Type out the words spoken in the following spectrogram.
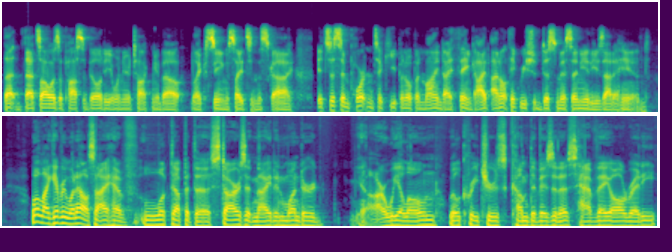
That that's always a possibility when you're talking about like seeing sights in the sky. It's just important to keep an open mind i think. I, I don't think we should dismiss any of these out of hand well like everyone else i have looked up at the stars at night and wondered you know, are we alone will creatures come to visit us have they already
